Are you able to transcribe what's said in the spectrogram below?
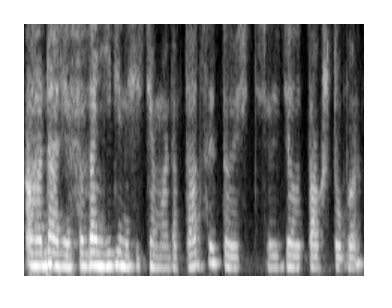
А далее, создание единой системы адаптации, то есть сделать так, чтобы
